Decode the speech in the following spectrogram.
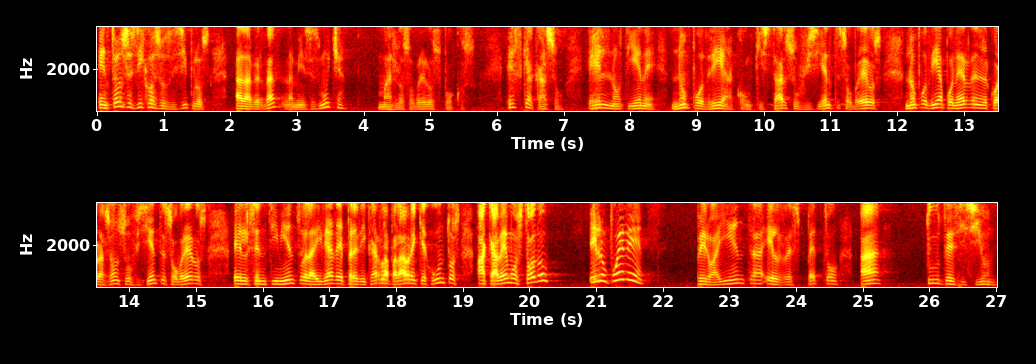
Entonces dijo a sus discípulos, a la verdad la mies es mucha, mas los obreros pocos. ¿Es que acaso él no tiene, no podría conquistar suficientes obreros, no podía poner en el corazón suficientes obreros el sentimiento de la idea de predicar la palabra y que juntos acabemos todo. Él lo puede, pero ahí entra el respeto a tu decisión.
